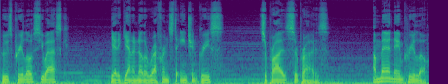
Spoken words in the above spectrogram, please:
Who's Prilos, you ask? Yet again another reference to ancient Greece? Surprise, surprise. A man named Prilo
